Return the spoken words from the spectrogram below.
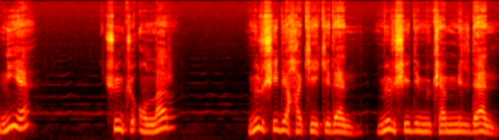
Niye? Çünkü onlar mürşidi hakikiden, mürşidi mükemmilden,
